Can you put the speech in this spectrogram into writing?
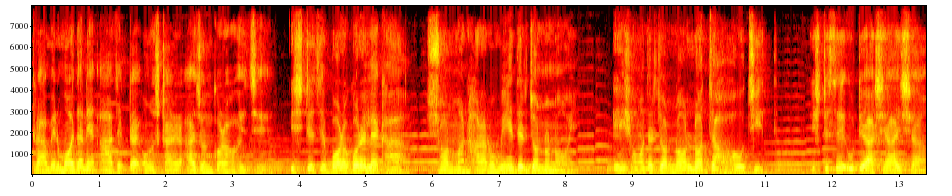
গ্রামের ময়দানে আজ একটা অনুষ্ঠানের আয়োজন করা হয়েছে। স্টেজে বড় করে লেখা, সম্মান হারানো মেয়েদের জন্য নয়। এই সমাজের জন্য লজ্জা হওয়া উচিত। স্টেজে উঠে আসে আয়সা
